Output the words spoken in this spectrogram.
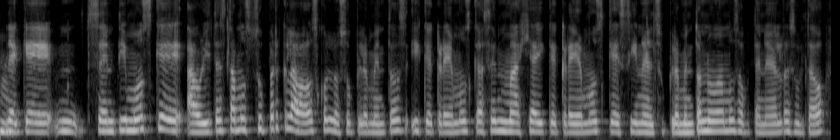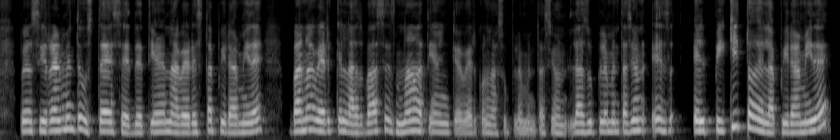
De que mm, sentimos que ahorita estamos súper clavados con los suplementos y que creemos que hacen magia y que creemos que sin el suplemento no vamos a obtener el resultado. Pero si realmente ustedes se detienen a ver esta pirámide, van a ver que las bases nada tienen que ver con la suplementación. La suplementación es el piquito de la pirámide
